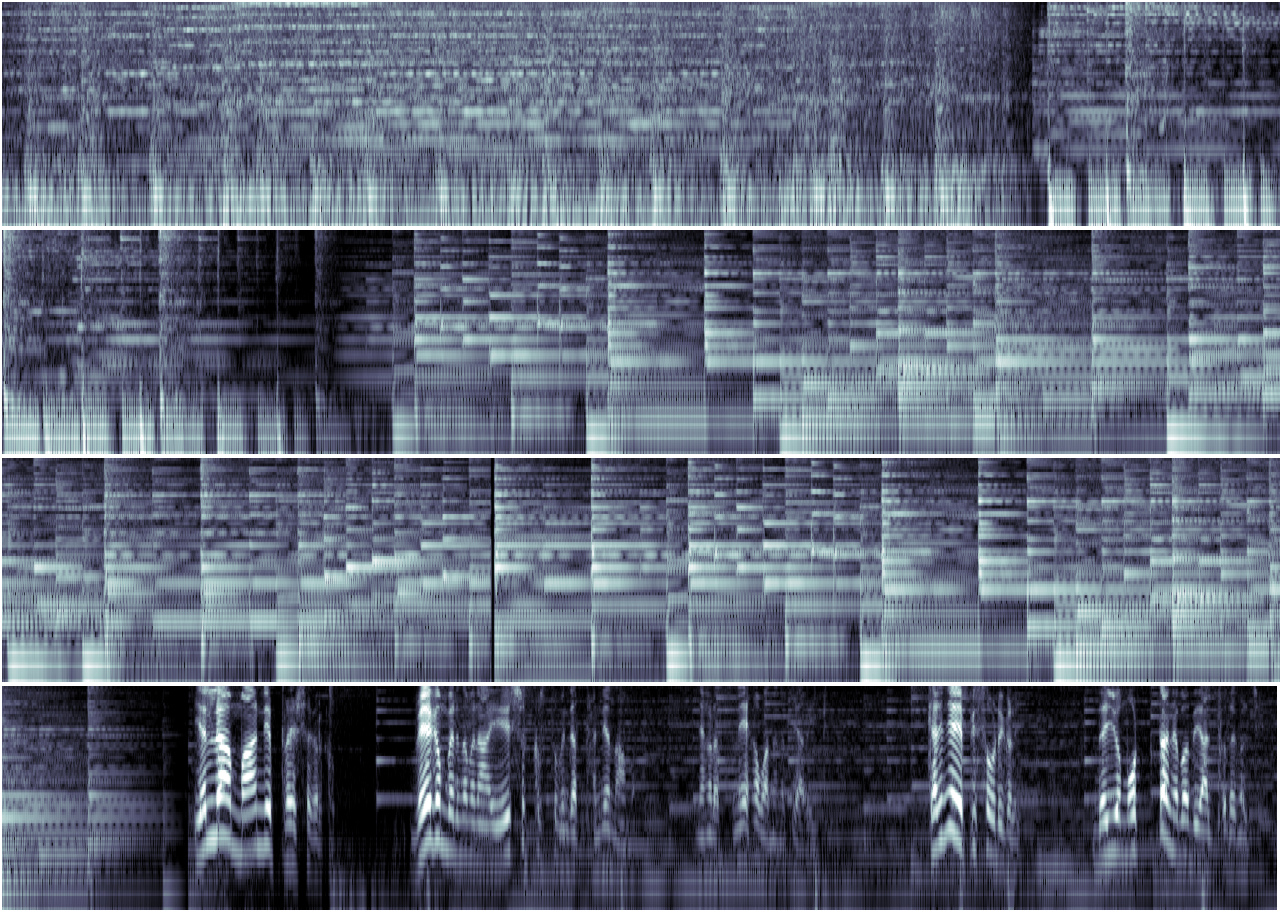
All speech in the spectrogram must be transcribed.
എല്ലാ മാന്യ പ്രേക്ഷകർക്കും വേഗം വരുന്നവനായ യേശുക്രിസ്തുവിന്റെ ധന്യനാമത്തിൽ ഞങ്ങളുടെ സ്നേഹവന്ദനത്തെ അറിയിക്കുന്നു. കഴിഞ്ഞ എപ്പിസോഡുകളിൽ ദൈവം ഒട്ടനവധി അത്ഭുതങ്ങൾ ചെയ്തു.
